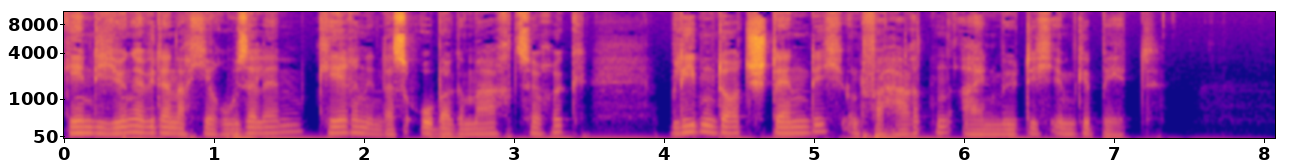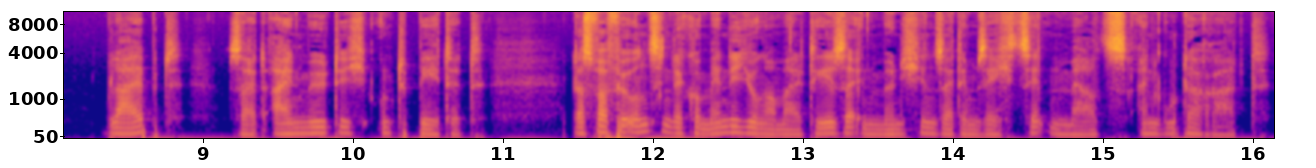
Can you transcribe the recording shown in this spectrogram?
gehen die Jünger wieder nach Jerusalem, kehren in das Obergemach zurück, blieben dort ständig und verharrten einmütig im Gebet. Bleibt, seid einmütig und betet. Das war für uns in der Kommende junger Malteser in München seit dem 16. März ein guter Rat.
